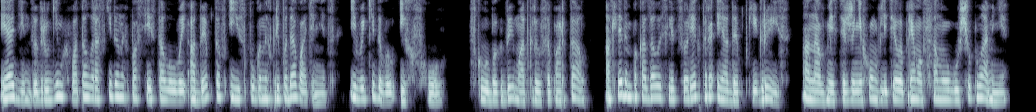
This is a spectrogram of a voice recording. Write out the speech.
и один за другим хватал раскиданных по всей столовой адептов и испуганных преподавательниц и выкидывал их в холл. В клубах дыма открылся портал, а следом показалось лицо ректора и адептки Грейс. Она вместе с женихом влетела прямо в самую гущу пламени,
